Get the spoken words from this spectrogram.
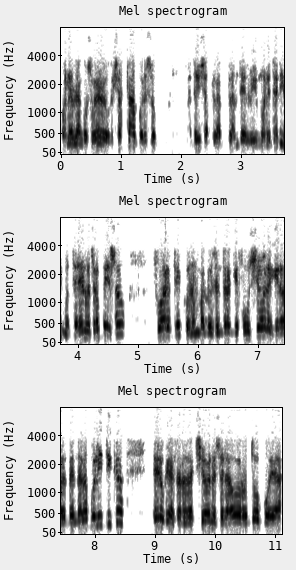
poner blanco sobre negro que ya está, por eso Patricia pla- plantea el bimonetarismo, tener nuestro peso fuerte, con un banco central que funcione, que no dependa de la política, pero que las transacciones, el ahorro, todo pueda,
